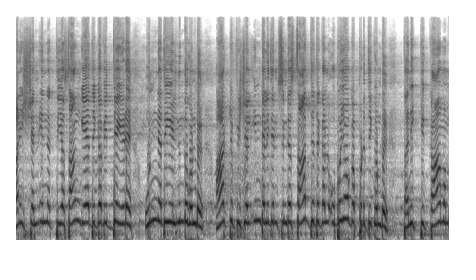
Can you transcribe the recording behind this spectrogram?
മനുഷ്യൻ ഇന്നെത്തിയ സാങ്കേതിക വിദ്യയുടെ ഉന്നതിയിൽ നിന്നുകൊണ്ട് ആർട്ടിഫിഷ്യൽ ഇന്റലിജൻസിന്റെ സാധ്യതകൾ ഉപയോഗപ്പെടുത്തിക്കൊണ്ട് തനിക്ക് കാമം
